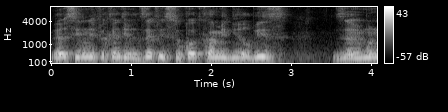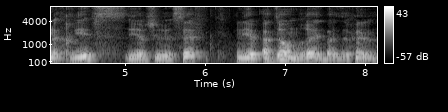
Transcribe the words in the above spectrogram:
very significant here, exactly Sukkot coming here with the moon eclipse, you have Shir Yosef, and you have Adom, red by the way,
